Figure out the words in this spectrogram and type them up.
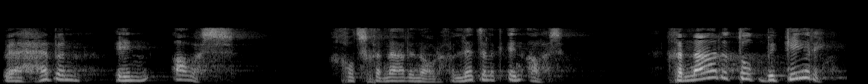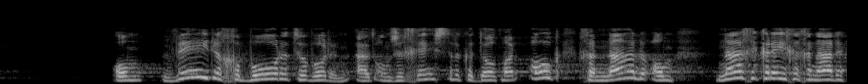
We hebben in alles Gods genade nodig. Letterlijk in alles. Genade tot bekering. Om wedergeboren te worden uit onze geestelijke dood. Maar ook genade om nagekregen genade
